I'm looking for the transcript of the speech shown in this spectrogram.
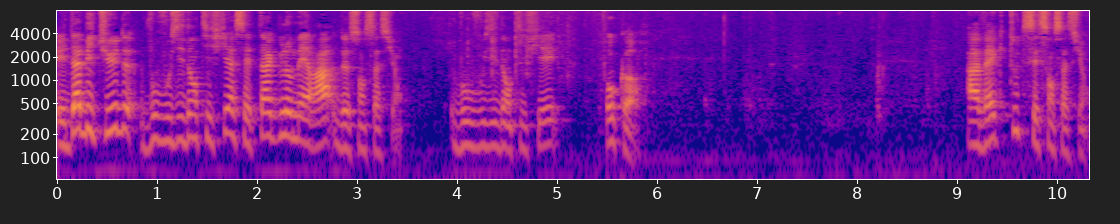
Et d'habitude, vous vous identifiez à cet agglomérat de sensations. Vous vous identifiez au corps. Avec toutes ces sensations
